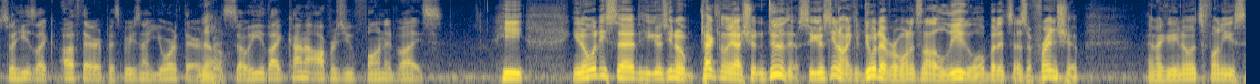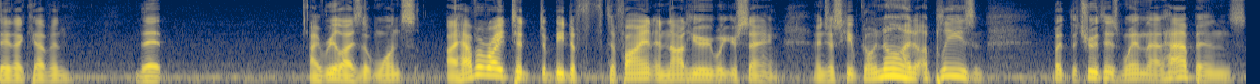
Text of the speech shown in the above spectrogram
So he's like a therapist, but he's not your therapist. So he like kind of offers you fun advice. He, you know what he said? He goes, you know, technically I shouldn't do this. He goes, you know, I can do whatever I want. It's not illegal, but it's as a friendship. And I go, you know, it's funny you say that, Kevin. That I realize that once I have a right to, to be def- defiant and not hear what you're saying, and just keep going. No, I, I please. But the truth is, when that happens,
